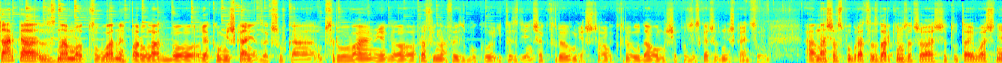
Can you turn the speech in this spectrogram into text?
Darka znam od ładnych paru lat, bo jako mieszkaniec Zakrzówka obserwowałem jego profil na Facebooku i te zdjęcia, które umieszczał, które udało mu się pozyskać od mieszkańców. A nasza współpraca z Darkiem zaczęła się tutaj właśnie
